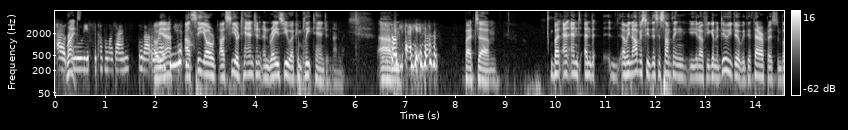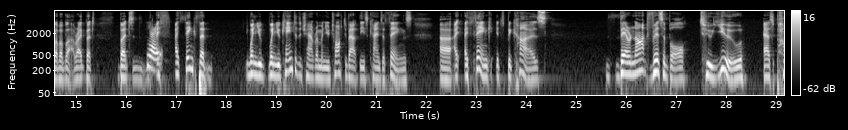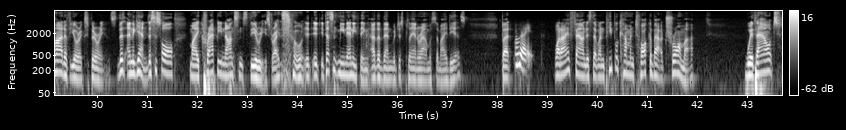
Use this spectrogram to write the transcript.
at Right. least a couple more times without Oh yeah, it. I'll see your I'll see your tangent and raise you a complete tangent anyway. Um, okay. but um, but and and and I mean, obviously, this is something you know. If you're going to do, you do it with your therapist and blah blah blah, right? But but I th- I think that when you when you came to the chat room and you talked about these kinds of things, uh, I I think it's because they're not visible to you as part of your experience. This, and again, this is all my crappy nonsense theories, right? So it, it, it doesn't mean anything other than we're just playing around with some ideas. But right. what I've found is that when people come and talk about trauma without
